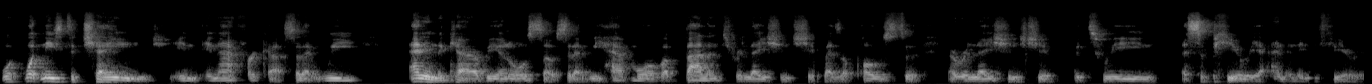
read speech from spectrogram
What, what needs to change in, in Africa so that we, and in the Caribbean also, so that we have more of a balanced relationship as opposed to a relationship between a superior and an inferior?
